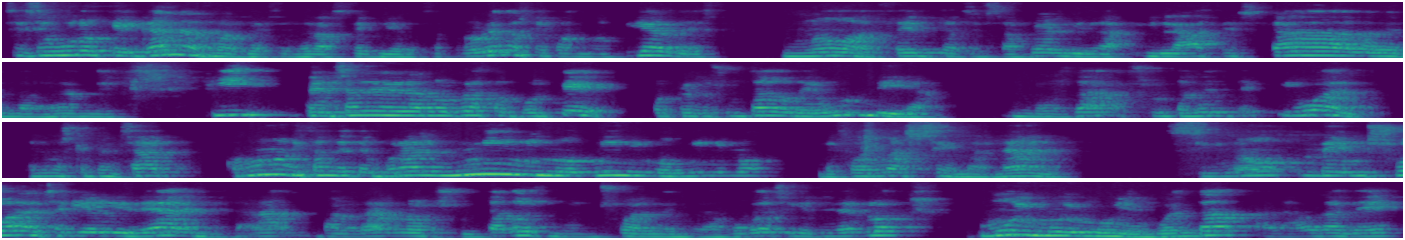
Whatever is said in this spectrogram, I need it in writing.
Estoy seguro que ganas más veces de las que pierdes. El problema es que cuando pierdes no aceptas esa pérdida y la haces cada vez más grande. Y pensar en el largo plazo, ¿por qué? Porque el resultado de un día nos da absolutamente igual. Tenemos que pensar con un horizonte temporal mínimo, mínimo, mínimo, de forma semanal. Si no, mensual sería lo ideal, empezar a valorar los resultados mensualmente, ¿de acuerdo? Así que tenerlo muy, muy, muy en cuenta a la hora de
